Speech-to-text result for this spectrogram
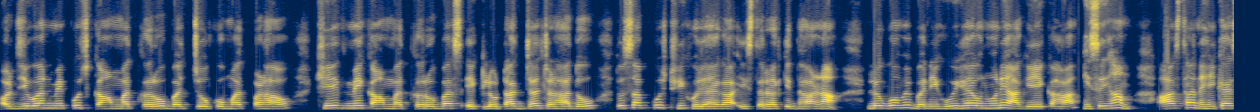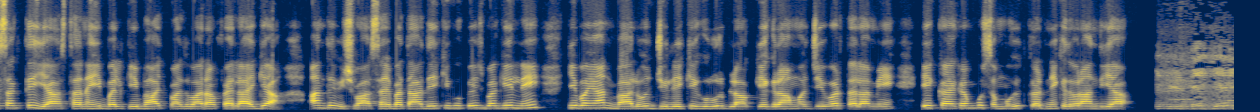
और जीवन में कुछ काम मत करो, बच्चों को मत पढ़ाओ, खेत में काम मत करो, बस एक लोटा जल चढ़ा दो तो सब कुछ ठीक हो जाएगा। इस तरह की धारणा लोगों में बनी हुई है। उन्होंने आगे ये कहा, इसे हम आस्था नहीं कह सकते यह आस्था नहीं, बल्कि भाजपा द्वारा फैलाया गया अंधविश्वास है। बता दें कि भूपेश बघेल ने ये बयान बालोद ज़िले के गुरूर ब्लॉक के ग्राम जीवर तला में एक कार्यक्रम को संबोधित करने के दौरान दिया। एक लोटा जल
